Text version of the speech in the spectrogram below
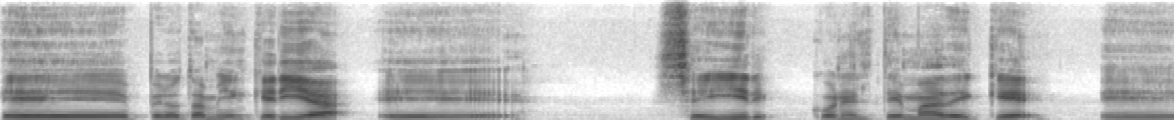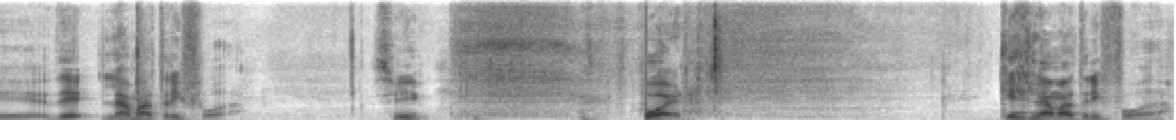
eh, pero también quería eh, seguir con el tema de que, eh, de la matrifoda, ¿sí? Bueno, ¿qué es la matrifoda?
